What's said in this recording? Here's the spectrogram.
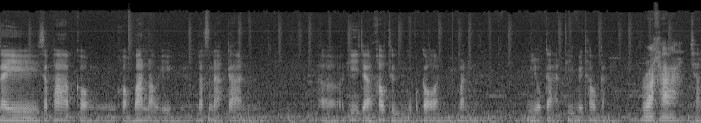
ในสภาพของของบ้านเราเองเนี่ยลักษณะการเอ่อที่จะเข้าถึงอุปกรณ์มันมีโอกาสที่ไม่เท่ากัน ราคา ใช่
